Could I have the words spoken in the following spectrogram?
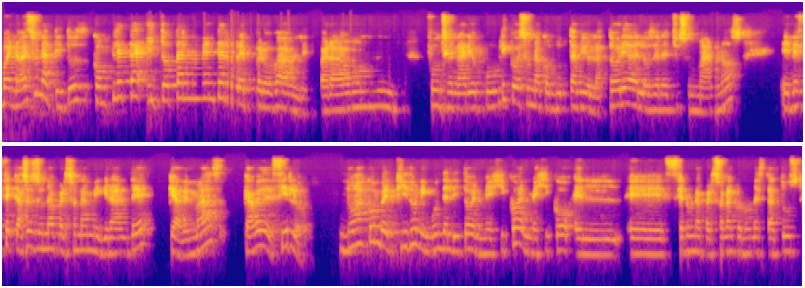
Bueno, es una actitud completa y totalmente reprobable para un funcionario público, es una conducta violatoria de los derechos humanos. En este caso es de una persona migrante que además, cabe decirlo, no ha cometido ningún delito en México. En México, el eh, ser una persona con un estatus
